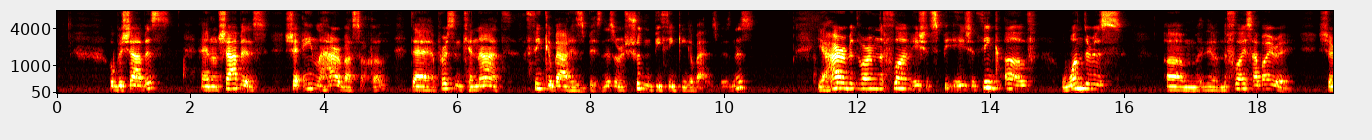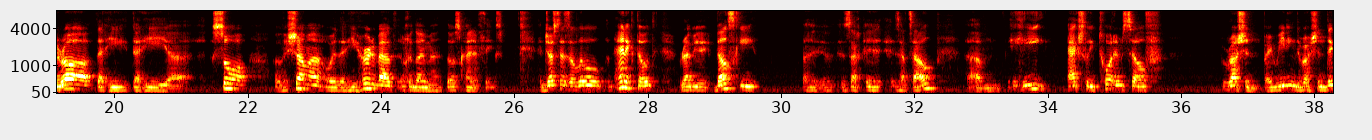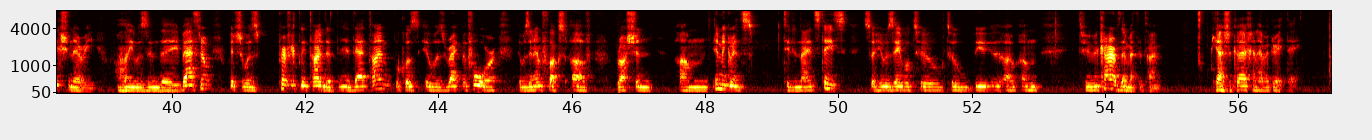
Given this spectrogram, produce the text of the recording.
Ubishabis, and on Shabbos, she'ein lahar basakav, that a person cannot think about his business or shouldn't be thinking about his business. Yahar b'dvarim nefloim. He should. He should think of wondrous um, neflois habayre shera that he that he uh, saw of Hishama or that he heard about those kind of things. And just as a little anecdote, Rabbi Belsky Zatzal, um, he actually taught himself Russian by reading the Russian dictionary while he was in the bathroom, which was perfectly timed at, at that time because it was right before there was an influx of Russian um, immigrants to the United States. So he was able to to be uh, um, to carve them at the time. Yashikach and have a great day.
